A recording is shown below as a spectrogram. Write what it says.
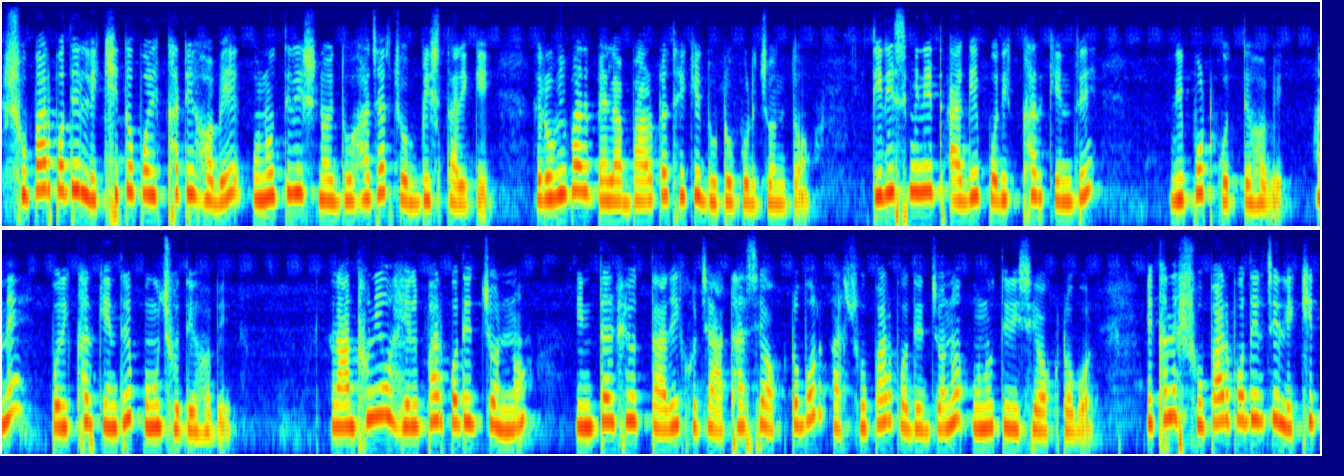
সুপার পদের লিখিত পরীক্ষাটি হবে উনত্রিশ নয় দু হাজার চব্বিশ তারিখে, রবিবার বেলা বারোটা থেকে দুটো পর্যন্ত। তিরিশ মিনিট আগে পরীক্ষার কেন্দ্রে রিপোর্ট করতে হবে মানে পরীক্ষার কেন্দ্রে পৌঁছতে হবে। রাঁধুনি ও হেল্পার পদের জন্য ইন্টারভিউর তারিখ হচ্ছে আঠাশে অক্টোবর আর সুপার পদের জন্য উনতিরিশে অক্টোবর। এখানে সুপার পদের যে লিখিত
